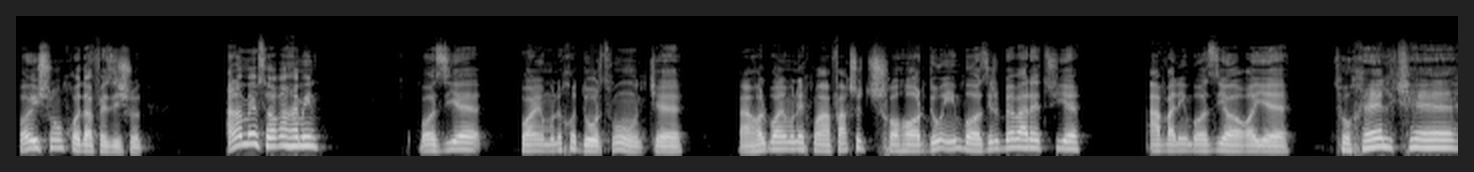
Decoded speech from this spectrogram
با ایشون خدافزی شد. الان میریم سراغ همین بازی بایر مونیخ و دورتموند که به هر حال بایر مونیخ موفق شد چهار دو این بازی رو ببره توی اولین بازی آقای توخل که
